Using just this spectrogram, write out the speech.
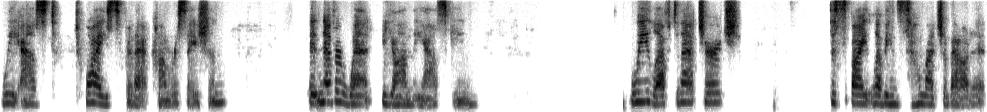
We asked twice for that conversation. It never went beyond the asking. We left that church despite loving so much about it.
